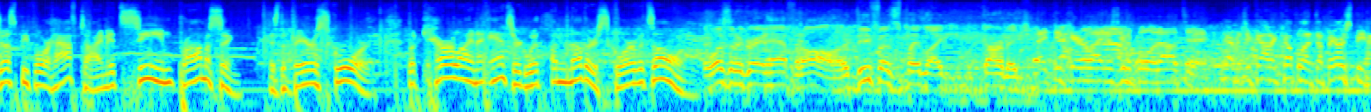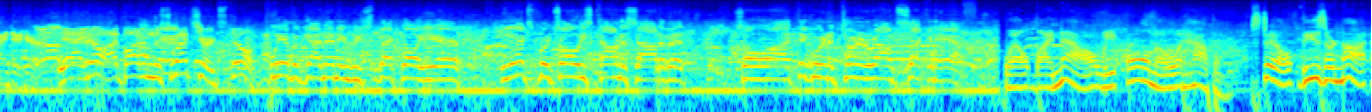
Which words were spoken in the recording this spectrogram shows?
Just before halftime, it seemed promising as the Bears scored, but Carolina answered with another score of its own. It wasn't a great half at all. The defense played like garbage. I think Carolina's going to pull it out today. Yeah, but you got a couple of the Bears behind you here. Yeah, I know. I bought them the sweatshirt still. We haven't gotten any respect all year. The experts always count us out of it. So uh, I think we're going to turn it around second half. Well, by now, we all know what happened. Still, these are not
